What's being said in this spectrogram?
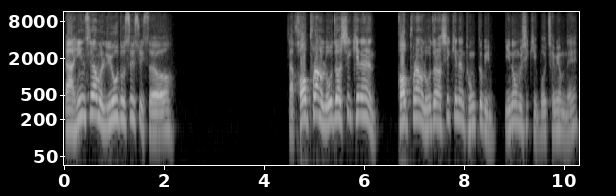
자, 흰 수염을 류오도 쓸 수 있어요. 자, 거프랑 로저 시키는 거프랑 로저랑 시키는 동급임. 이놈을 시키. 뭐 재미없네.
